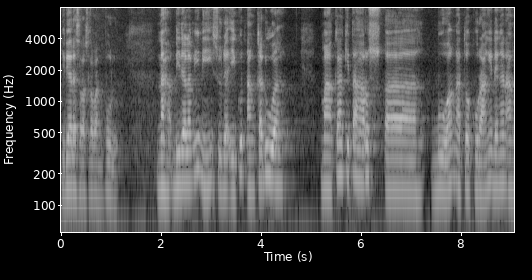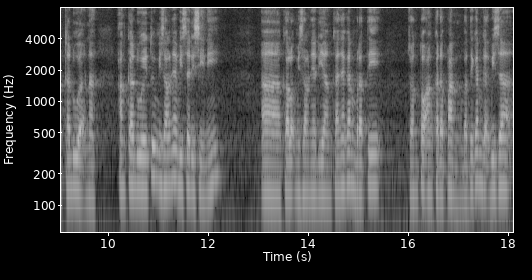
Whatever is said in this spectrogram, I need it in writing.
Jadi ada 180. Nah, di dalam ini sudah ikut angka 2. Maka kita harus uh, buang atau kurangi dengan angka 2. Nah, angka 2 itu misalnya bisa di sini. Uh, kalau misalnya di angkanya kan berarti contoh angka depan. Berarti kan nggak bisa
